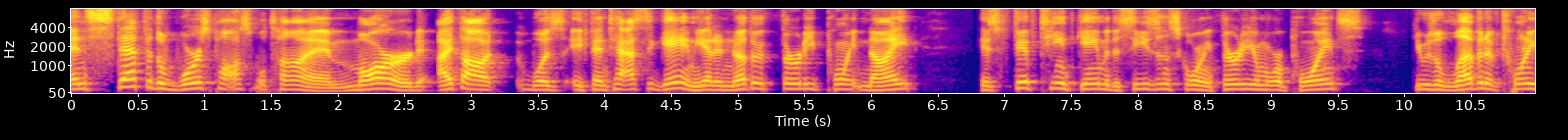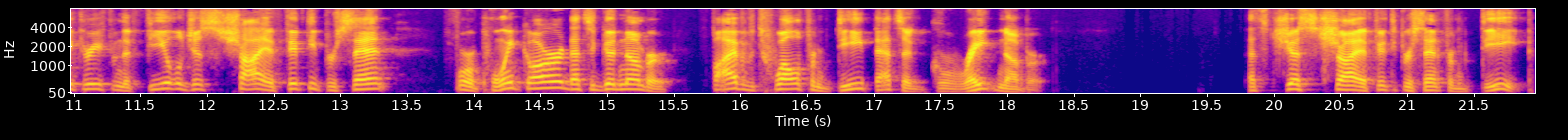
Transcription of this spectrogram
And Steph at the worst possible time, marred, I thought was a fantastic game. He had another 30 point night, his 15th game of the season, scoring 30 or more points. He was 11 of 23 from the field, just shy of 50% for a point guard. That's a good number. Five of 12 from deep. That's a great number. That's just shy of 50% from deep.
